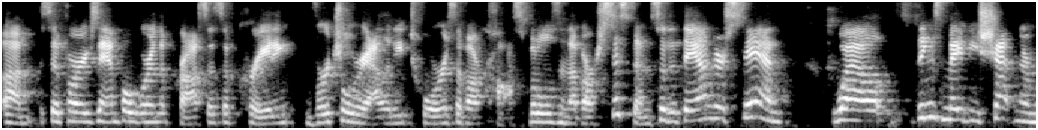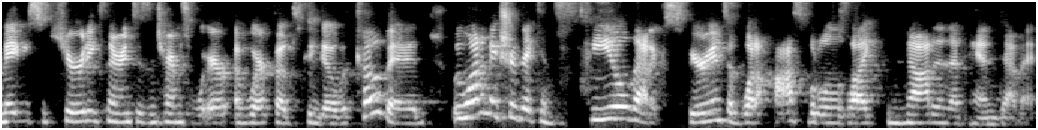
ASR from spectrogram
Um, so for example, we're in the process of creating virtual reality tours of our hospitals and of our systems so that they understand well, things may be shut and there may be security clearances in terms of where, of where folks can go with COVID, we want to make sure they can feel that experience of what a hospital is like, not in a pandemic.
